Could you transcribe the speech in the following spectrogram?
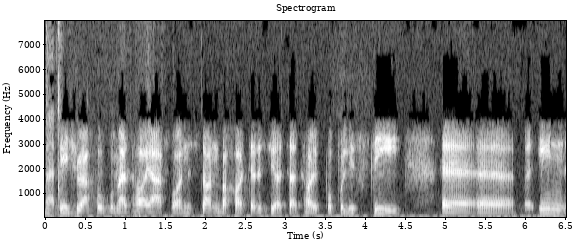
بله. هیچ وقت حکومت های افغانستان به خاطر سیاست های پوپولیستی این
